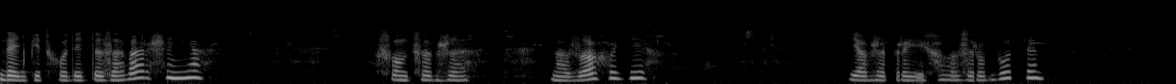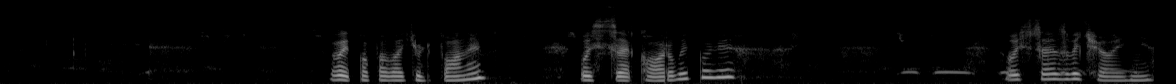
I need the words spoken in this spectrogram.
День підходить до завершення. Сонце вже на заході. Я вже приїхала з роботи. Викопала тюльпани. Ось це карликові. Ось це звичайні.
